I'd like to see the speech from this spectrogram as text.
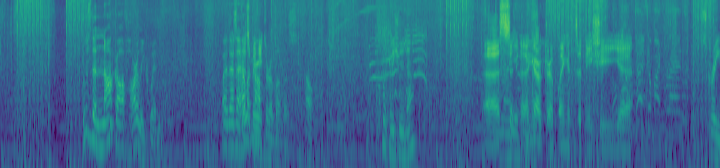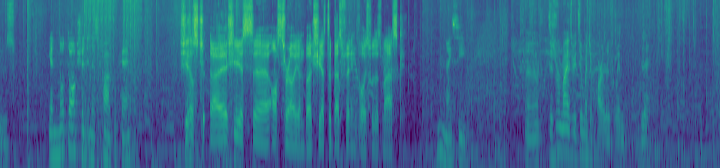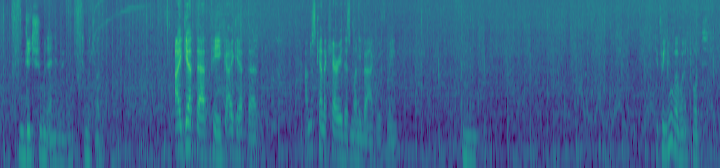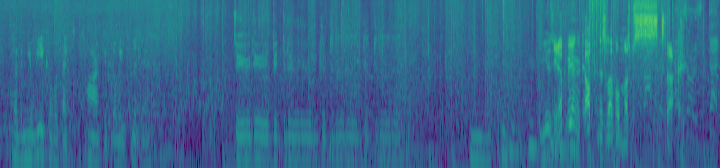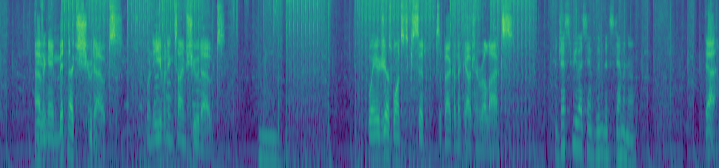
Who's the knockoff Harley Quinn? Oh, there's a That's me. helicopter above us. Oh, Cool, can we shoot it down? Uh, Si- you uh character I'm playing at Sydney, she uh, screams. Yeah, no dog shit in this park, okay? she's Aust- uh, she is uh, Australian, but she has the best fitting voice for this mask. Hmm, I see. Uh, this reminds me too much of Harley Quinn. Bleh. Did shoot anyway. Too much love. I get that, Peak. I get that. I'm just gonna carry this money bag with me. Hmm. If we knew where it would, where the new vehicle would like park, we could already put it there. Do do do do do do do do do do do Hmm. Music. You know, being a cop in this level must suck. Having a midnight shootout, or an evening time shootout, Hmm. when you just want to sit, sit back on the couch and relax. I just realized I have limited stamina. Yeah,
